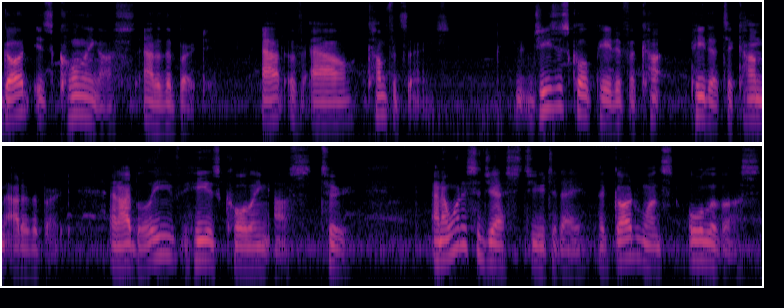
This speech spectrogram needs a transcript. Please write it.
God is calling us out of the boat, out of our comfort zones. Jesus called Peter for Peter to come out of the boat, and I believe he is calling us too. And I want to suggest to you today that God wants all of us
